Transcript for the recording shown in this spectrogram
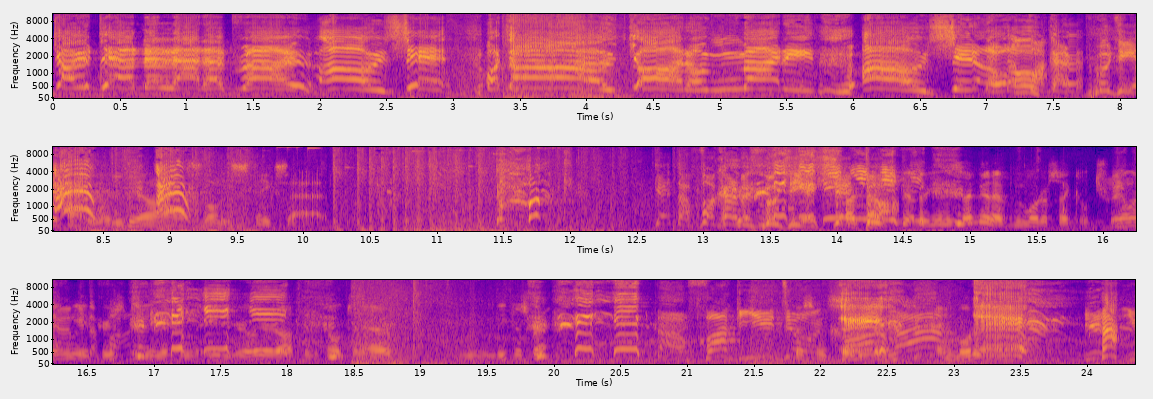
Go down the ladder, bro! Oh shit! Oh, oh God Almighty! Oh shit! Oh, oh. Fuck out of booty. Where did they all Ah! all the snakes at? Fuck out of his booty, you shit Fuck dog. the other units. I've got a motorcycle trailing me. Appears to be unit from the 80 earlier off in Felton Ave. in Legion Square. the fuck are you doing, Christmas bro? Center Huh? and motor. You, you,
